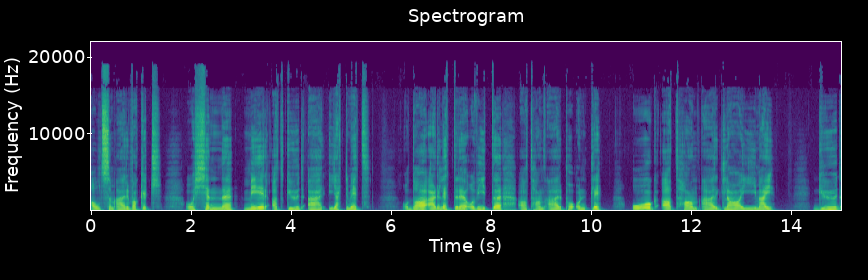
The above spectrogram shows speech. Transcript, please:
alt som er vakkert, og kjenne mer at Gud er i hjertet mitt. Og da er det lettere å vite at Han er på ordentlig, og at Han er glad i meg. Gud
